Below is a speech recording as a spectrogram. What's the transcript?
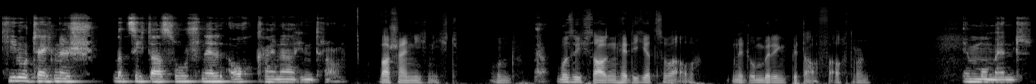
kinotechnisch wird sich da so schnell auch keiner hintrauen. Wahrscheinlich nicht. Und ja. muss ich sagen, hätte ich jetzt aber auch nicht unbedingt Bedarf auch dran. Im Moment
